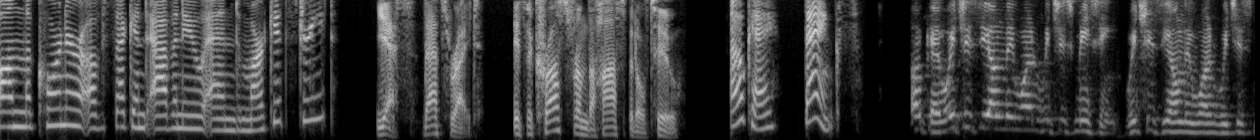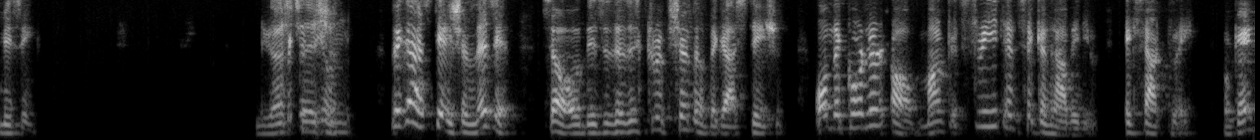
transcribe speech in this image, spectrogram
On the corner of 2nd Avenue and Market Street? Yes, that's right. It's across from the hospital, too. Okay, thanks. Okay, which is the only one which is missing? Which is the only one which is missing? The gas Which is the station. The gas station, that's it. So this is the description of the gas station on the corner of Market Street and Second Avenue. Exactly. Okay,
